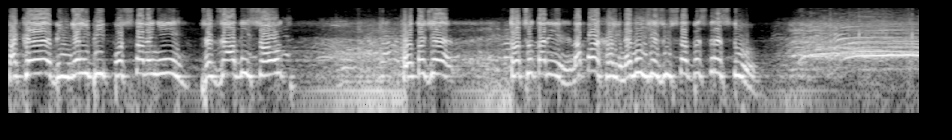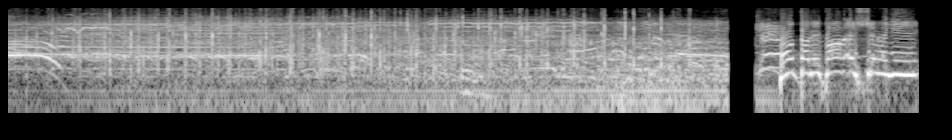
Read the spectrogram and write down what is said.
Také by měli být postaveni před řádný soud, protože to, co tady napáchali, nemůže zůstat bez trestu. On tady pán ještě není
